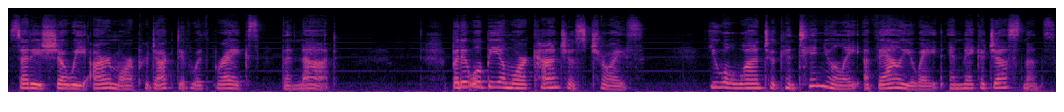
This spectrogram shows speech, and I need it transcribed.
Studies show we are more productive with breaks than not. But it will be a more conscious choice. You will want to continually evaluate and make adjustments.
